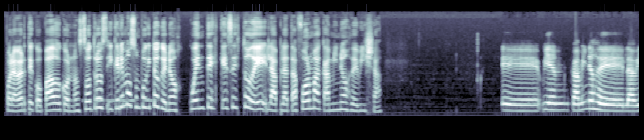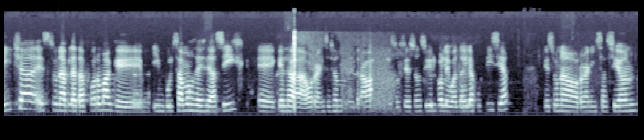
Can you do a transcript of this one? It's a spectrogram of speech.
por haberte copado con nosotros y queremos un poquito que nos cuentes qué es esto de la plataforma Caminos de Villa. Eh, bien, Caminos de la Villa es una plataforma que impulsamos desde ASIG, eh, que es la organización donde trabaja la Asociación Civil por la Igualdad y la Justicia, que es una organización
